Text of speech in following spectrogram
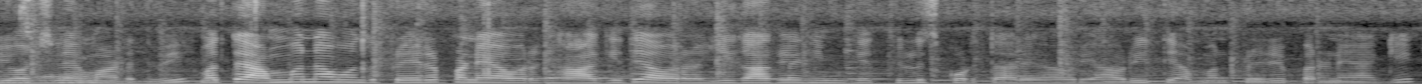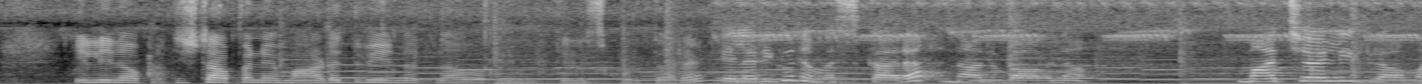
ಯೋಚನೆ ಮಾಡಿದ್ವಿ. ಮತ್ತು ಅಮ್ಮನ ಒಂದು ಪ್ರೇರೇಪಣೆ ಅವ್ರಿಗೆ ಆಗಿದೆ. ಅವರ ಈಗಾಗಲೇ ನಿಮಗೆ ತಿಳಿಸ್ಕೊಡ್ತಾರೆ. ಅವ್ರು ಯಾವ ರೀತಿ ಅಮ್ಮನ ಪ್ರೇರೇಪಣೆಯಾಗಿ ಇಲ್ಲಿ ನಾವು ಪ್ರತಿಷ್ಠಾಪನೆ ಮಾಡಿದ್ವಿ ಅನ್ನೋದನ್ನ ಅವರು ನಿಮ್ಗೆ ತಿಳಿಸ್ಕೊಡ್ತಾರೆ. ಎಲ್ಲರಿಗೂ ನಮಸ್ಕಾರ. ನಾನು ಭಾವನಾ. ಮಾಚಹಳ್ಳಿ ಗ್ರಾಮ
